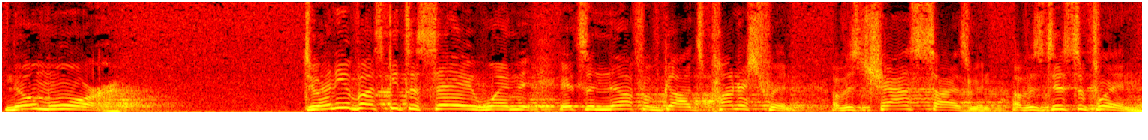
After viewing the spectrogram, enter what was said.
no more? Do any of us get to say when it's enough of God's punishment, of his chastisement, of his discipline?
